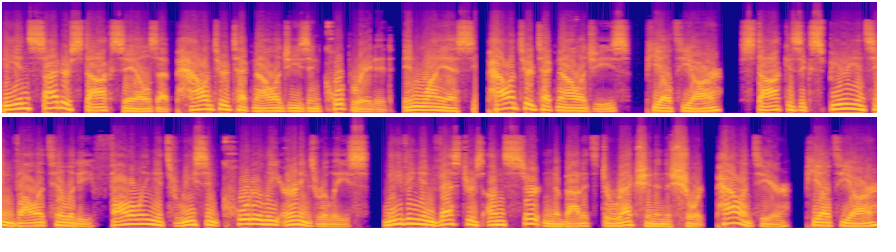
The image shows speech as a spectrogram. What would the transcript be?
The insider stock sales at Palantir Technologies Incorporated, NYSE. Palantir Technologies, PLTR, stock is experiencing volatility following its recent quarterly earnings release, leaving investors uncertain about its direction in the short. Palantir, PLTR,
